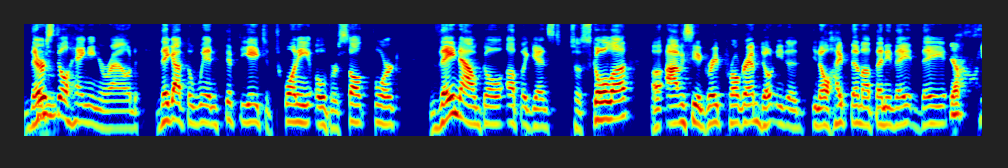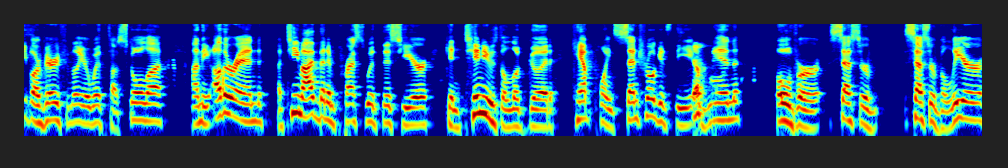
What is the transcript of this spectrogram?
They're mm-hmm. still hanging around. They got the win 58 to 20 over Salt Fork. They now go up against Tuscola. Uh, obviously, a great program. Don't need to, you know, hype them up any. They, they, yep. people are very familiar with Tuscola. On the other end, a team I've been impressed with this year continues to look good. Camp Point Central gets the yep. win over Cesar Cesar Valier.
